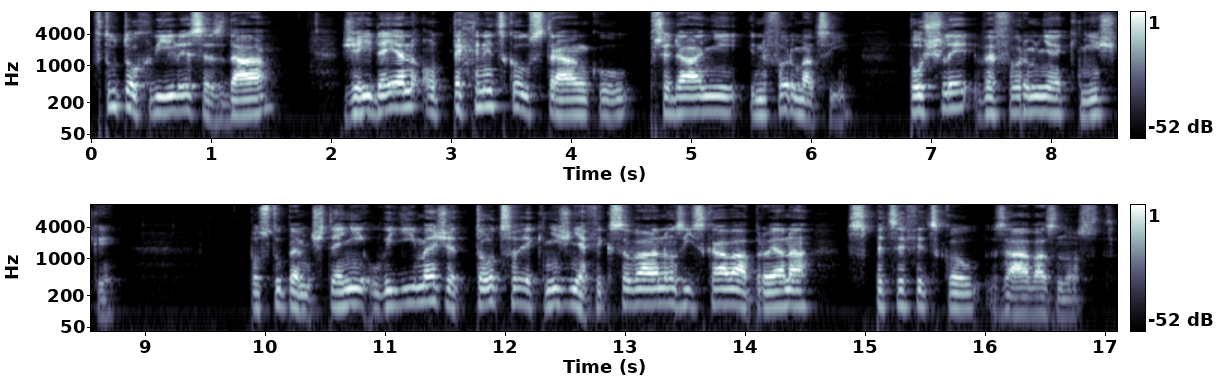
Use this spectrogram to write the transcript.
V tuto chvíli se zdá, že jde jen o technickou stránku předání informací. Pošli ve formě knížky. Postupem čtení uvidíme, že to, co je knižně fixováno, získává pro Jana specifickou závaznost.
